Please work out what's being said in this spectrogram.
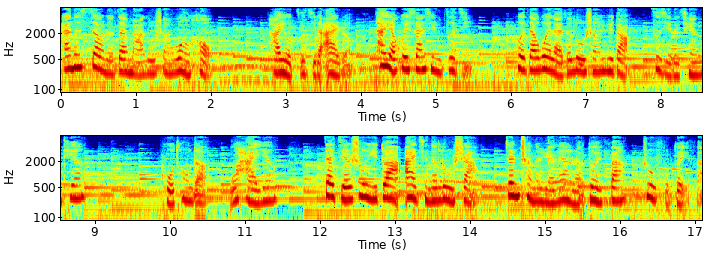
还能笑着在马路上问候。他有自己的爱人，他也会相信自己会在未来的路上遇到自己的前天。普通的吴海英，在结束一段爱情的路上，真诚地原谅了对方，祝福对方。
